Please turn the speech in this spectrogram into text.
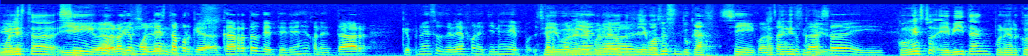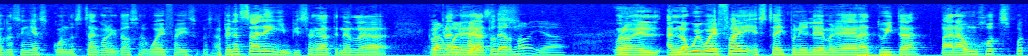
Eh, molesta. Y, sí, no, la verdad te que molesta sorprende. porque a cada rato que te tienes que conectar, que prendes tu teléfono y tienes que estar Sí, volver a poner poniendo... contraseña cuando estás en tu casa. Sí, cuando No estás en tu sentido. casa y... Con esto evitan poner contraseñas cuando están conectados al Wi-Fi de su casa. Apenas salen y empiezan a tener la, el plan de datos. externo ya... Bueno, el Unlock with Wi-Fi está disponible de manera gratuita para un hotspot.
